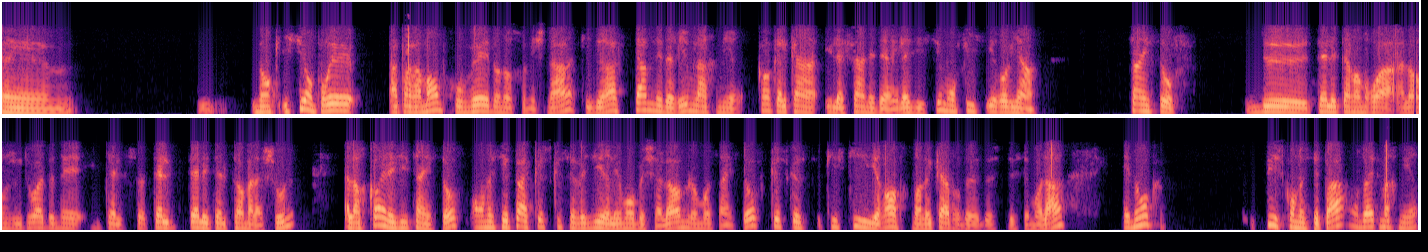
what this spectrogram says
euh, Donc ici, on pourrait apparemment prouvé dans notre Mishnah, qui dira Stam Nederim Lachmir. Quand quelqu'un il a fait un Neder, il a dit si mon fils il revient sain et sauf de tel et tel endroit, alors je dois donner une telle, telle, et telle somme à la choule. Alors quand il a dit sain et sauf, on ne sait pas qu'est-ce que ça veut dire les mots Béchalom, le mot sain et sauf, qu'est-ce que qui rentre dans le cadre de, de, ces mots-là. Et donc, puisqu'on ne sait pas, on doit être Mahmir.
